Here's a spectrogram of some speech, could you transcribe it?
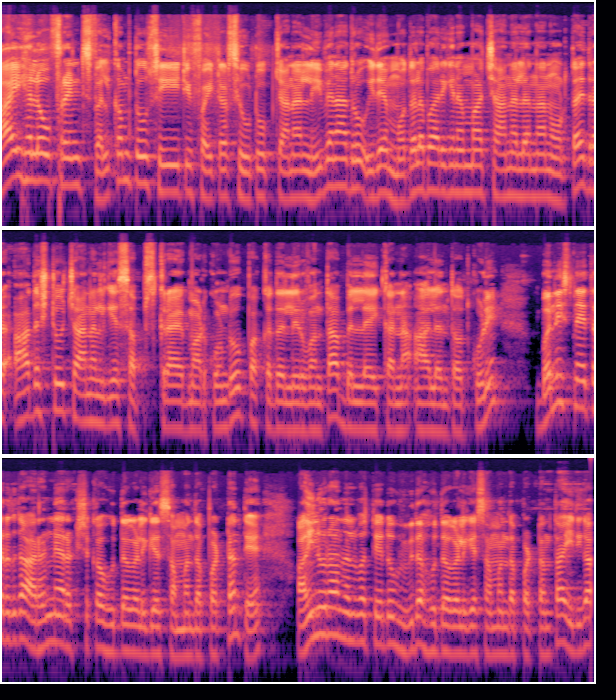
Hi hello friends welcome to C E T fighters YouTube channel ನೀವೇನಾದರೂ ಇದೇ ಮೊದಲ ಬಾರಿಗೆ ನಮ್ಮ ಚಾನಲನ್ನು ನೋಡ್ತಾ ಇದ್ದರೆ ಆದಷ್ಟು ಚಾನಲ್ಗೆ ಸಬ್ಸ್ಕ್ರೈಬ್ ಮಾಡಿಕೊಂಡು ಪಕ್ಕದಲ್ಲಿರುವಂಥ ಬೆಲ್ಲೈಕನ್ನ ಆಲ್ ಅಂತ ಹೊತ್ಕೊಳ್ಳಿ. ಬನ್ನಿ ಸ್ನೇಹಿತರದ್ಗ ಅರಣ್ಯ ರಕ್ಷಕ ಹುದ್ದೆಗಳಿಗೆ ಸಂಬಂಧಪಟ್ಟಂತೆ ಐನೂರ ನಲವತ್ತೈದು ವಿವಿಧ ಹುದ್ದೆಗಳಿಗೆ ಸಂಬಂಧಪಟ್ಟಂಥ ಇದೀಗ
